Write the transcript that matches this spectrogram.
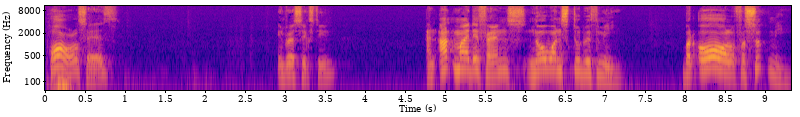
Paul says in verse 16, And at my defense no one stood with me, but all forsook me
